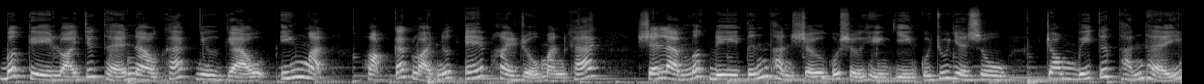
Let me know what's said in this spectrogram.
Bất kỳ loại chất thể nào khác như gạo, yến mạch hoặc các loại nước ép hay rượu mạnh khác sẽ làm mất đi tính thành sự của sự hiện diện của Chúa Giêsu trong bí tích thánh thể.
